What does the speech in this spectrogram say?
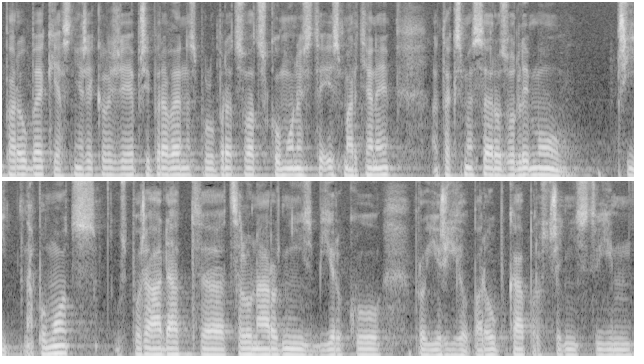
Paroubek jasně řekl, že je připraven spolupracovat s komunisty i s Marťany a tak jsme se rozhodli mu přijít na pomoc, uspořádat eh, celonárodní sbírku pro Jiřího Paroubka prostřednictvím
